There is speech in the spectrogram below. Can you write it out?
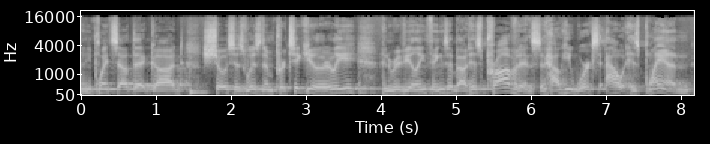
And he points out that God shows his wisdom particularly in revealing things about his providence and how he works out his plan.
